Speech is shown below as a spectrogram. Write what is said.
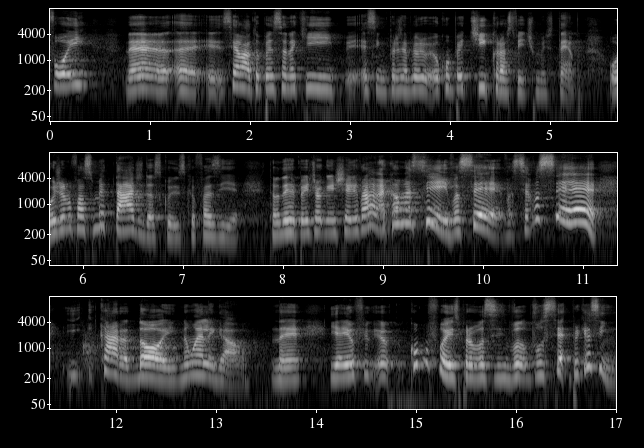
foi né? É, sei lá, tô pensando aqui, assim, por exemplo, eu, eu, competi crossfit muito tempo. Hoje eu não faço metade das coisas que eu fazia. Então, de repente, alguém chega e fala, ah, mas como assim? Você, você, você. E, e cara, dói, não é legal né? E aí eu fico. Eu, como foi isso pra você? você? Porque assim,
